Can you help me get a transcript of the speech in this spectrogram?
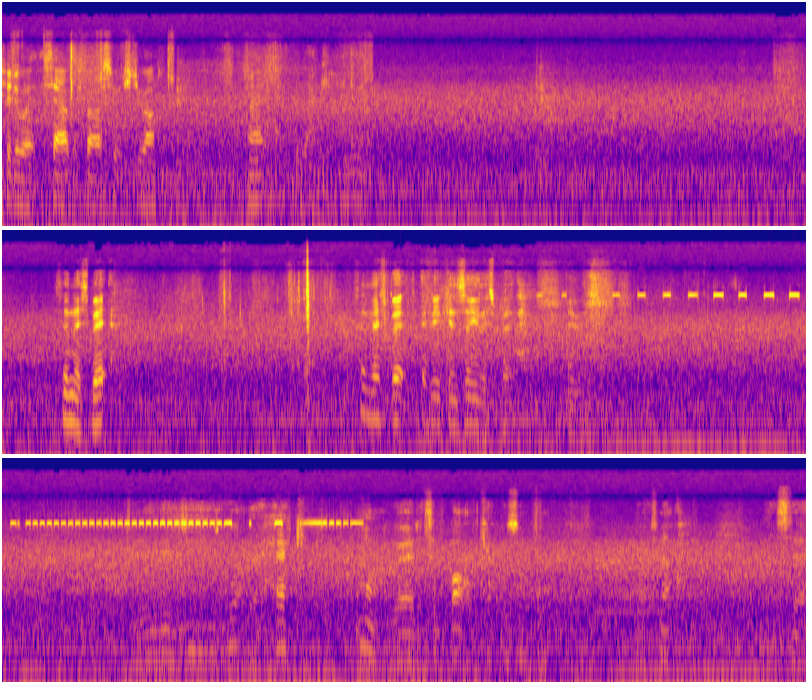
Should have worked this out before I switched you on. Right, go back. It's in this bit. In this bit, if you can see this bit. What the heck? Oh my word, it's a bottle cap or something. No, it's not. It's uh,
